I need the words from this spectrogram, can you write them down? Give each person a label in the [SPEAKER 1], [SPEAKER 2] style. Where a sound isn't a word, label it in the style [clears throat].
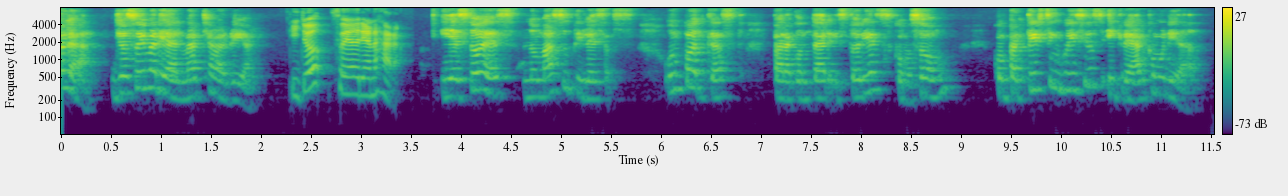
[SPEAKER 1] Hola, yo soy María del Mar Chavarría.
[SPEAKER 2] Y yo soy Adriana Jara.
[SPEAKER 1] Y esto es No Más Sutilezas, un podcast para contar historias como son, compartir sin juicios y crear comunidad.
